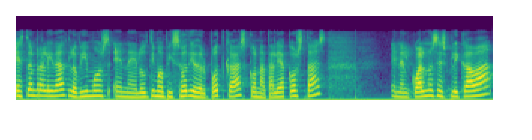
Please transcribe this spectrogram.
Esto en realidad lo vimos en el último episodio del podcast con Natalia Costas, en el cual nos explicaba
